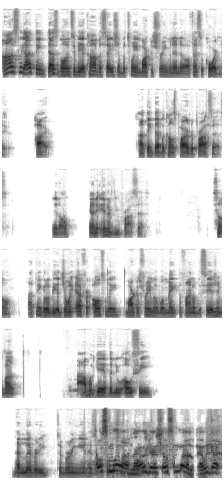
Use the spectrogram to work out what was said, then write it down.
honestly, I think that's going to be a conversation between Marcus Freeman and the offensive coordinator hire. I think that becomes part of the process, you know, and the interview process. So I think it'll be a joint effort. Ultimately, Marcus Freeman will make the final decision, but I would give the new OC that liberty to bring in his Show some love now. coach. We gotta show some love now. We got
